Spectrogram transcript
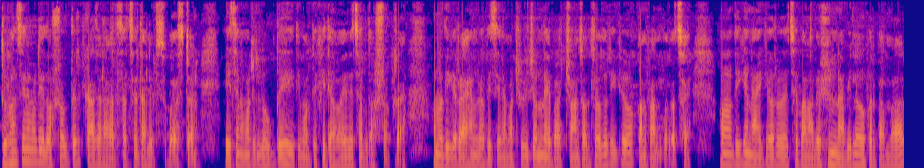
তুফান সিনেমাটি দর্শকদের কাজে লাগাতে চাচ্ছে ঢালিউড সুপারস্টার। এই সিনেমাটির লোক দেখে ইতিমধ্যে ফিদা হয়ে গেছে দর্শকরা। অন্যদিকে রায়হান রাফি সিনেমাটির জন্য এবার চঞ্চল চৌধুরীকেও কনফার্ম করেছে। অন্যদিকে নায়িকাও রয়েছে বাংলাদেশের নাবিলা ওফার কামরার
